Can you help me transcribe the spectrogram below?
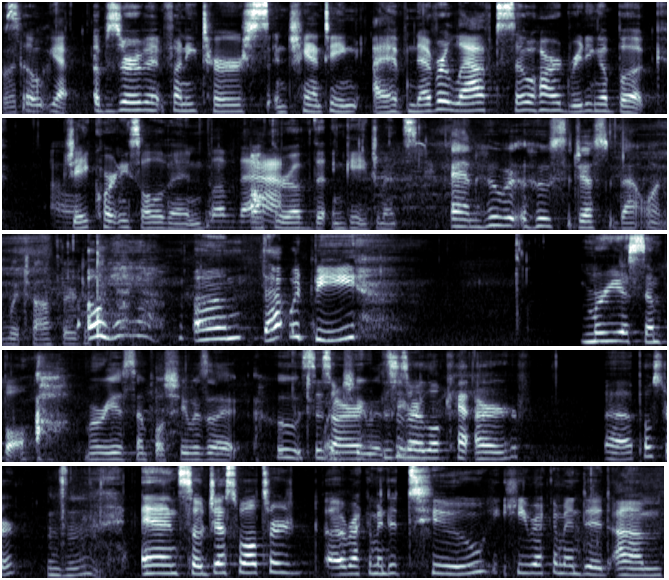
one. So one. yeah, observant, funny, terse, enchanting. I have never laughed so hard reading a book. J. Courtney Sullivan, Love that. author of The Engagements. And who who suggested that one? Which author? did- Oh, yeah, yeah. Um, that would be Maria Semple. Maria Semple. She was a hoot this is when our she was this is here. our little cat our uh, poster. And so Jess Walter uh, recommended two. He recommended um,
